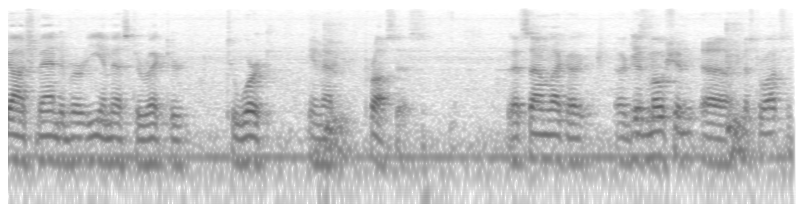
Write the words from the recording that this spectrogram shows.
Josh Vandiver, EMS director, to work in that process. Does that sound like a, a Yes, good sir. motion, uh, Mr. Watson?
